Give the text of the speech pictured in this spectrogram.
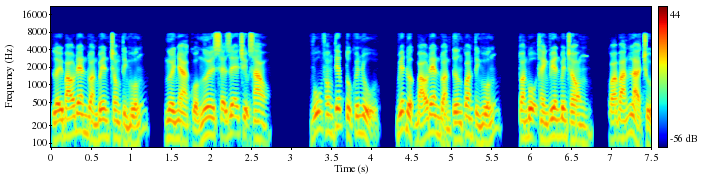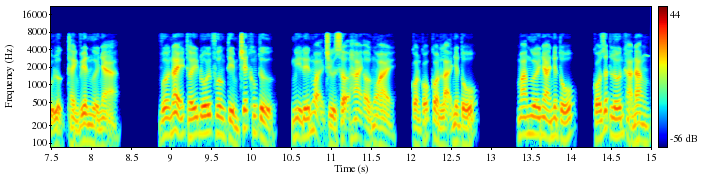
lấy báo đen đoàn bên trong tình huống, người nhà của ngươi sẽ dễ chịu sao? Vũ phong tiếp tục khuyên nhủ, biết được báo đen đoàn tương quan tình huống, toàn bộ thành viên bên trong, quá bán là chủ lực thành viên người nhà. Vừa nãy thấy đối phương tìm chết không tử, nghĩ đến ngoại trừ sợ hãi ở ngoài, còn có còn lại nhân tố. Mà người nhà nhân tố, có rất lớn khả năng,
